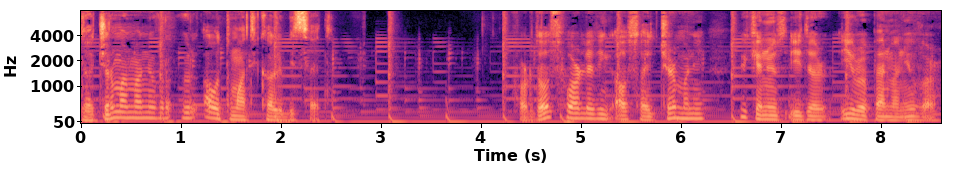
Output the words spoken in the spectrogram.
the German maneuver will automatically be set. For those who are living outside Germany, you can use either European maneuver.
